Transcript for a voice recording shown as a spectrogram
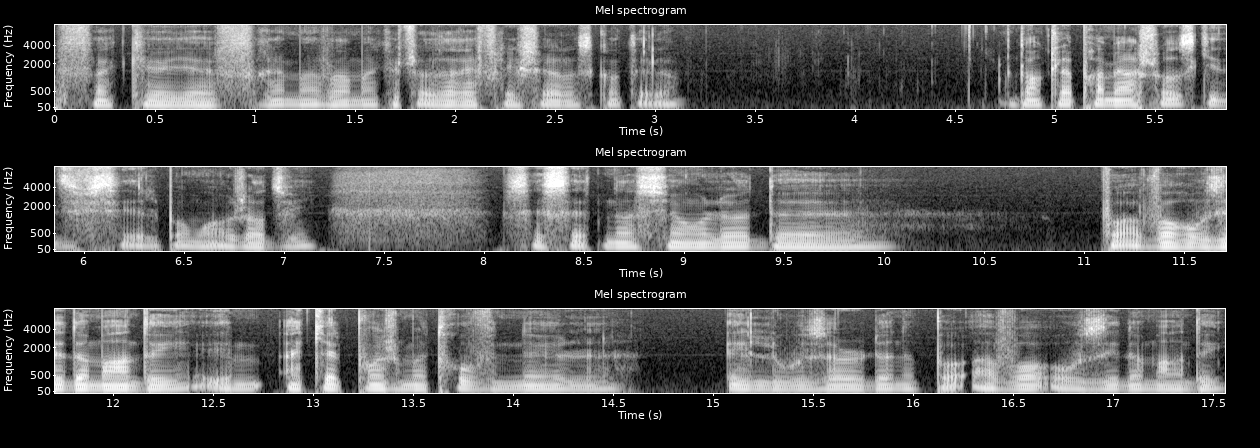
Fait qu'il y a vraiment, vraiment quelque chose à réfléchir de ce côté-là. Donc la première chose qui est difficile pour moi aujourd'hui, c'est cette notion-là de pas avoir osé demander et à quel point je me trouve nul et loser de ne pas avoir osé demander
